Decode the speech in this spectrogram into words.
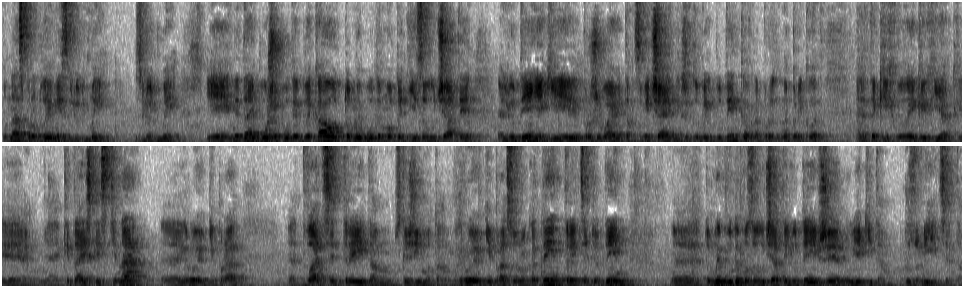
у нас проблеми з людьми. З людьми. І не дай Боже буде блекаут, то ми будемо тоді залучати людей, які проживають там в звичайних житлових будинках, напри- наприклад, е, таких великих, як е, е, Китайська стіна Героїв Дніпра. е, 23, там, скажімо, там, Героїв Дніпра 41, 31, е, то ми будемо залучати людей вже, ну, які там розуміються, там,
